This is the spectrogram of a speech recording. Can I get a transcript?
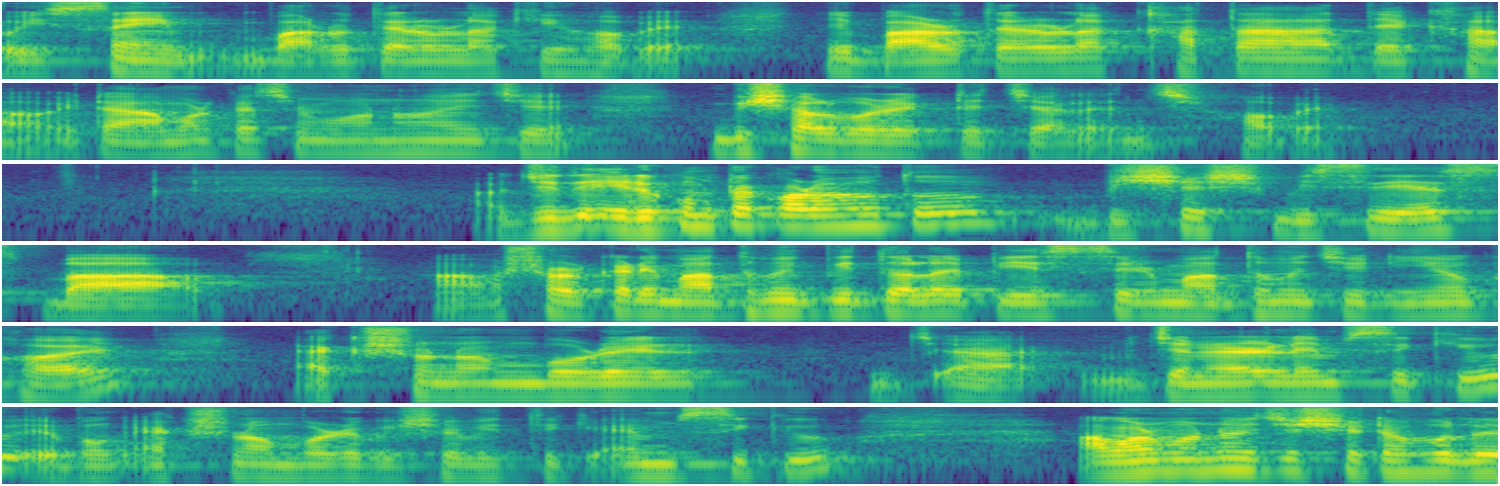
ওই সেম বারো তেরো লাখই হবে। এই বারো তেরো লাখ খাতা দেখা এটা আমার কাছে মনে হয় যে বিশাল বড় একটি চ্যালেঞ্জ হবে। যদি এরকমটা করা হতো, বিশেষ বিসিএস বা সরকারি মাধ্যমিক বিদ্যালয় পিএসসির মাধ্যমে যে নিয়োগ হয়, একশো নম্বরের জেনারেল এমসিকিউ এবং একশো নম্বরের বিষয়ভিত্তিক এমসিকিউ আমার মনে হয় যে সেটা হলে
